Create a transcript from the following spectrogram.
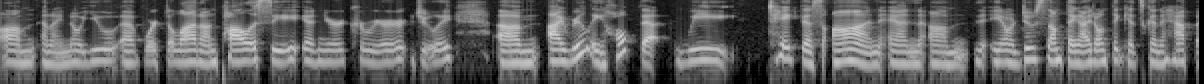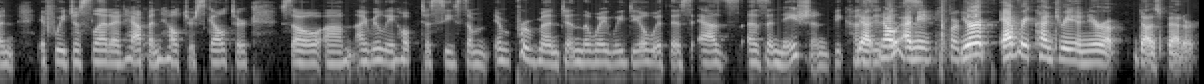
um, and I know you have worked a lot on policy in your career, Julie. Um, I really hope that we take this on and um, you know do something i don't think it's going to happen if we just let it happen helter skelter. So um, i really hope to see some improvement in the way we deal with this as as a nation because yeah no i mean europe every country in europe does better.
